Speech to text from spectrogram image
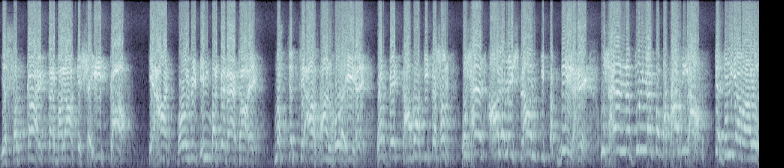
ये सबका है करबला के शहीद का कि आज मौलवी मिंबर पे बैठा है, मस्जिद से आसान हो रही है। रब्बे काबा की कसम, हुसैन आलम इस्लाम की तकदीर है। हुसैन ने दुनिया को बता दिया कि दुनिया वालों,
